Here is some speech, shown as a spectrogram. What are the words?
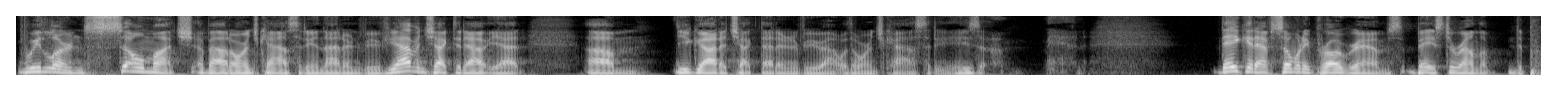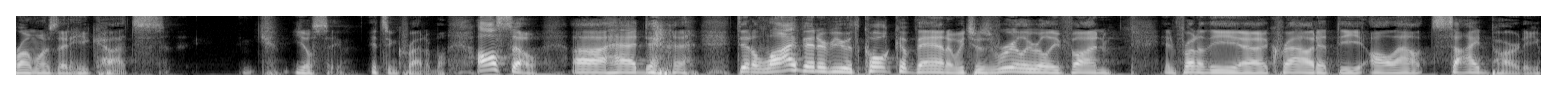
We learned so much about Orange Cassidy in that interview. If you haven't checked it out yet, um, you got to check that interview out with Orange Cassidy. He's a man. They could have so many programs based around the, the promos that he cuts. You'll see. It's incredible. Also, uh, had did a live interview with Colt Cabana, which was really really fun in front of the uh, crowd at the All Out Side Party.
